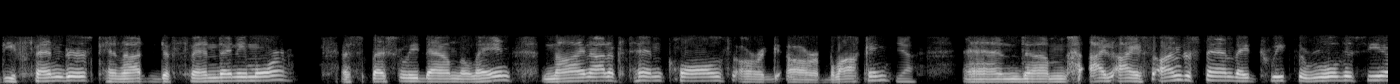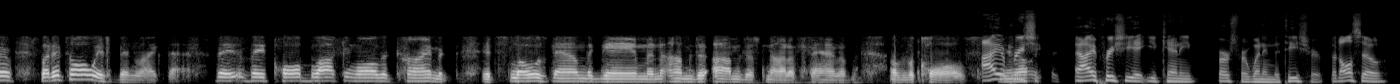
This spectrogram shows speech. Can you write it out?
defenders cannot defend anymore especially down the lane. Nine out of ten calls are are blocking. Yeah. And um, I, I understand they tweaked the rule this year, but it's always been like that. They they call blocking all the time. It it slows down the game, and I'm I'm just not a fan of of the calls. I appreciate I appreciate you, Kenny, first for winning the T-shirt, but also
